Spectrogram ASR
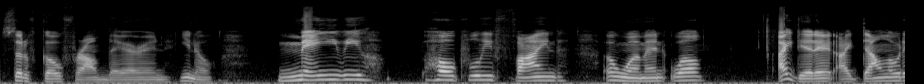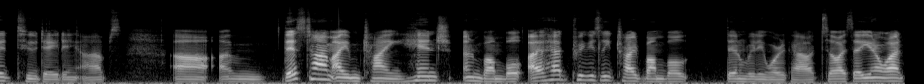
sort of go from there and, you know, maybe hopefully find a woman? Well, I did it. I downloaded two dating apps. Uh, um, this time I'm trying Hinge and Bumble. I had previously tried Bumble, didn't really work out. So I said, you know what?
